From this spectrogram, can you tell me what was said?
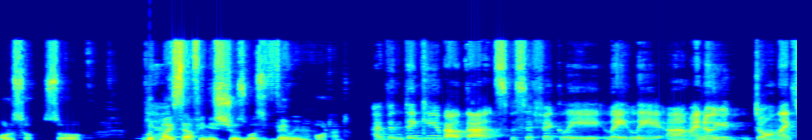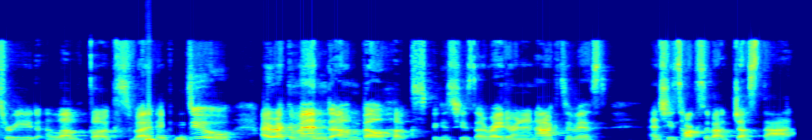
also. So put yeah. myself in his shoes was very important. I've been thinking about that specifically lately. Um, I know you don't like to read I love books, but if you do, I recommend um, Bell Hooks because she's a writer and an activist. And she talks about just that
